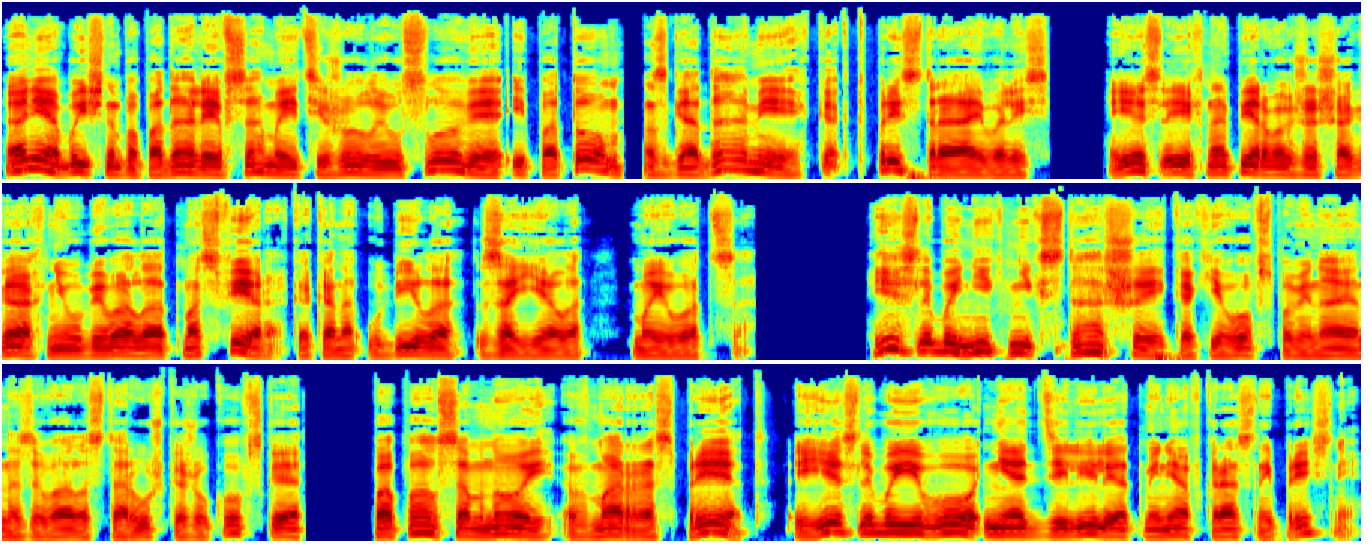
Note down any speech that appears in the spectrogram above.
Они обычно попадали в самые тяжелые условия и потом, с годами, как-то пристраивались, если их на первых же шагах не убивала атмосфера, как она убила, заела моего отца. Если бы Ник-Ник-старший, как его, вспоминая, называла старушка Жуковская, попал со мной в Марраспред, если бы его не отделили от меня в Красной Пресне,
